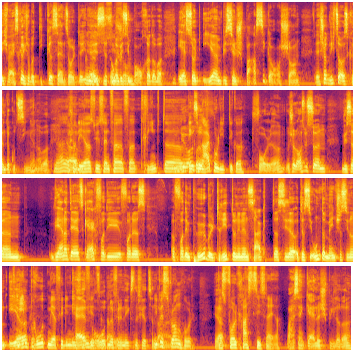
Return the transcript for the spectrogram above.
ich weiß gar nicht, ob er dicker sein sollte. Ja, er ist ja doch ein bisschen schon. bauchert, aber er sollte eher ein bisschen spaßiger ausschauen. Er schaut nicht so aus, als könnte er gut singen, aber Ja, schaut ähm, eher aus wie so ein ver, Ja, so- Regionalpolitiker. voll, ja. Er schaut aus wie so ein, wie so ein, wie einer, der jetzt gleich vor, die, vor das vor den Pöbel tritt und ihnen sagt, dass sie, da, dass sie Untermenschen sind und er Kein Brot mehr für die nächsten kein 14 Brot mehr für die nächsten 14 Wie bei. Stronghold. Ja. Das Volk hasst sie, Sire. War es ein geiles Spiel, oder?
